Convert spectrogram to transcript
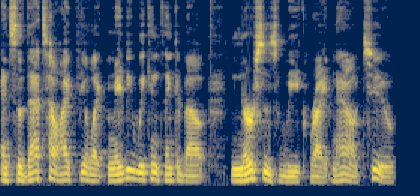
And so that's how I feel like maybe we can think about Nurses Week right now too.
